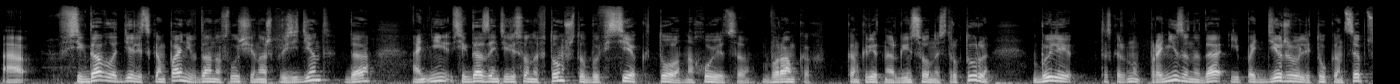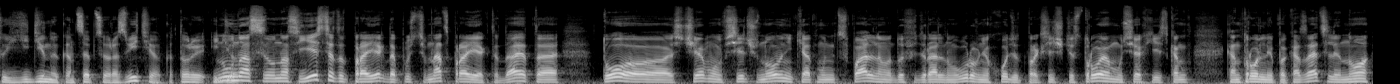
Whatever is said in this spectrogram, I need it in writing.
а всегда владелец компании, в данном случае наш президент, да, они всегда заинтересованы в том, чтобы все, кто находится в рамках конкретной организационной структуры, были так скажем, ну, пронизаны, да, и поддерживали ту концепцию, единую концепцию развития, которая идет. Ну, у нас, у нас есть этот проект, допустим, нацпроекты, да, это то, с чем все чиновники от муниципального до федерального уровня ходят практически строем, у всех есть кон- контрольные показатели, но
